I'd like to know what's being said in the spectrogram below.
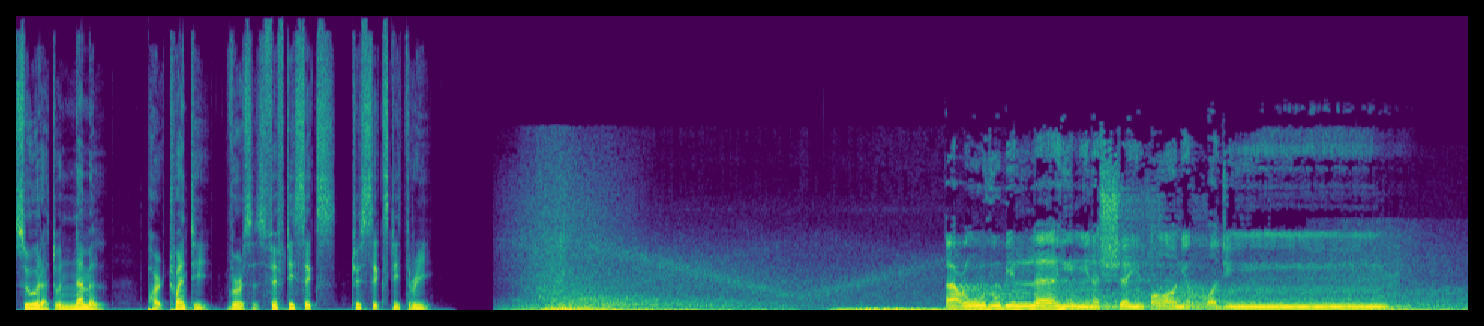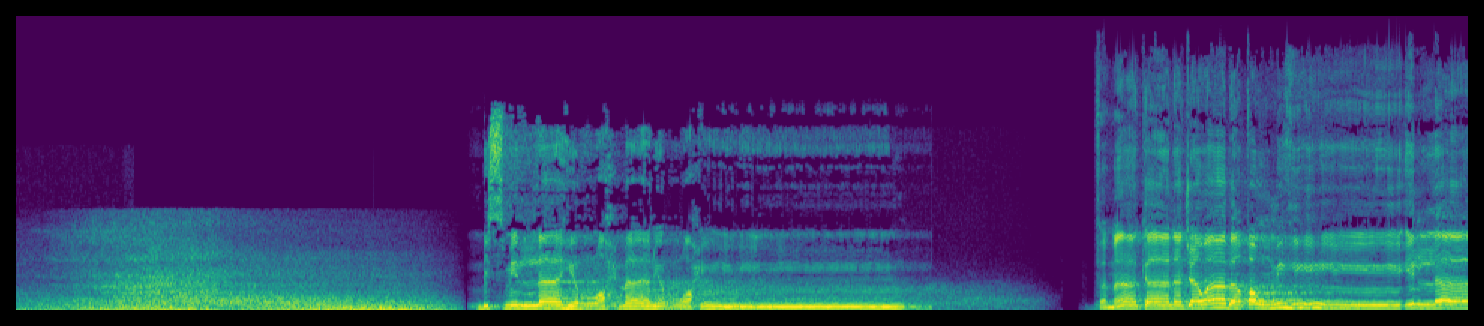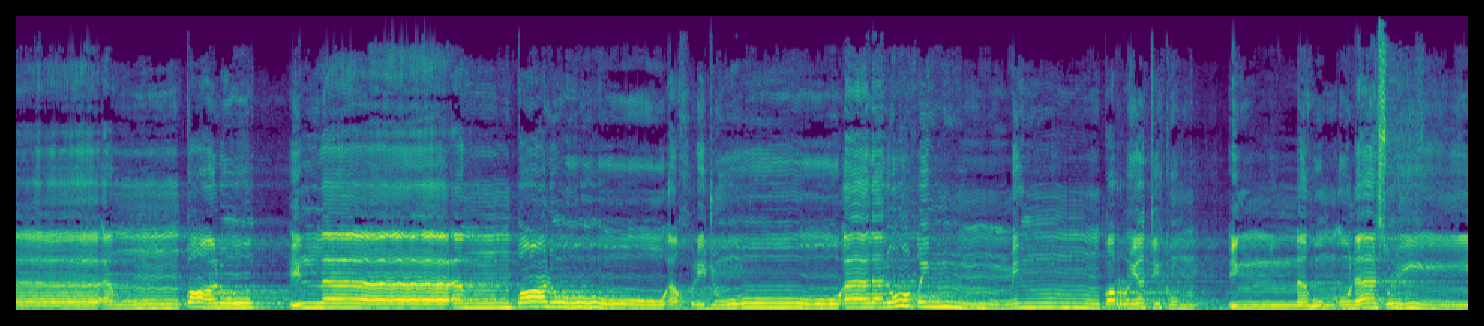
Surah An-Naml, Part 20, verses 56 to 63. أعوذ بالله من الشيطان الرجيم بسم الله الرحمن الرحيم. فما كان جواب قومه إلا أن قالوا إلا أن قالوا أخرجوا آل لوط من قريتكم. إنهم أناس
